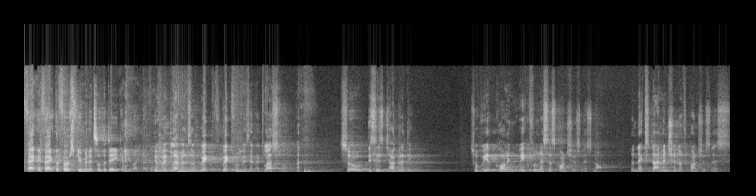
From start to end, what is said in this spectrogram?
fact, in fact, the first few minutes of the day can be like that. Different levels of wake, wakefulness in a classroom. so, this is Jagrati. So, we are calling wakefulness as consciousness? No. The next dimension of consciousness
